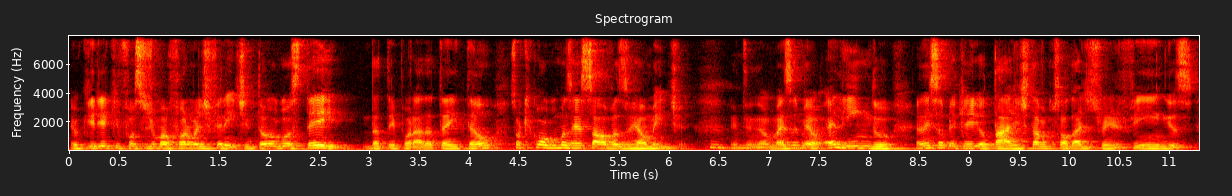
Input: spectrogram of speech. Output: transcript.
eu queria que fosse de uma forma diferente. Então eu gostei da temporada até então, só que com algumas ressalvas realmente. Uhum. Entendeu? Mas, meu, é lindo. Eu nem sabia que eu tá, a gente tava com saudade de Stranger Things,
